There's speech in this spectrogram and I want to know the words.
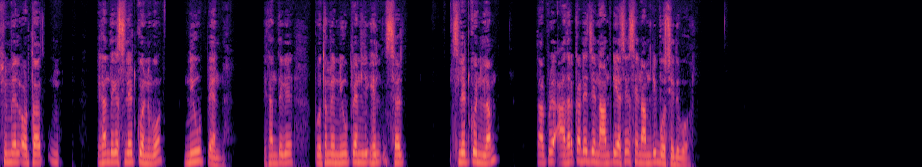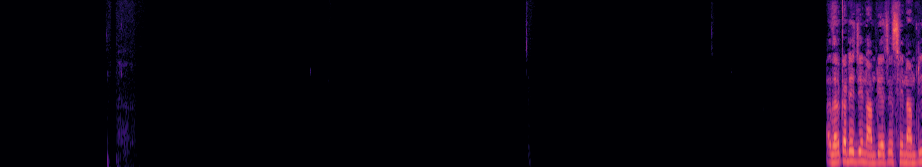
ফিমেল অর্থাৎ এখান থেকে সিলেক্ট করে নিব নিউ প্যান এখান থেকে প্রথমে নিউ প্যান লিখে সার্চ সিলেক্ট করে নিলাম। তারপরে আধার কার্ডে যে নামটি আছে, সেই নামটি বসিয়ে দেব। আধার কার্ডে যে নামটি আছে, সেই নামটি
